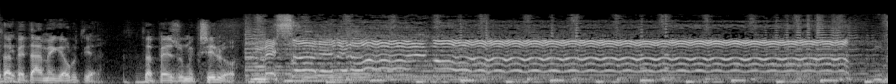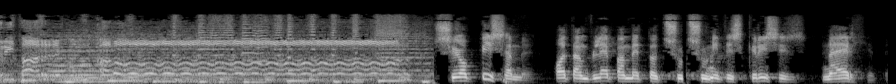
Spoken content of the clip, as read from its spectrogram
Θα πετάμε γιαούρτια. Θα παίζουμε ξύλο. Μεσάρε. Sale Σιωπήσαμε όταν βλέπαμε το τσουτσουνί της κρίσης να έρχεται.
